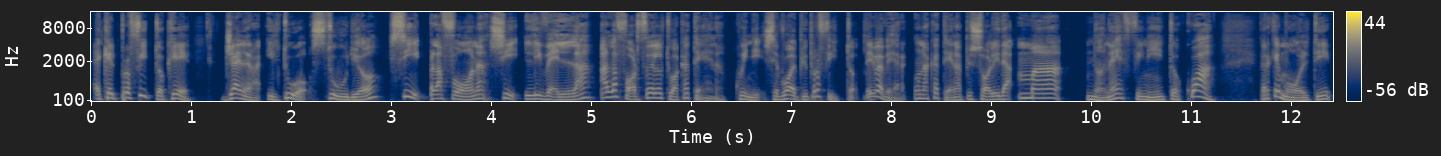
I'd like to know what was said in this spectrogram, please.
è che il profitto che genera il tuo studio si plafona, si livella alla forza della tua catena. Quindi se vuoi più profitto devi avere una catena più solida, ma non è finito qua, perché molti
